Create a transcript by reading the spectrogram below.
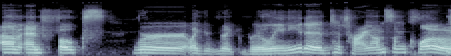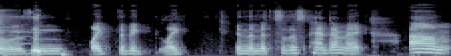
um, and folks were like, like really needed to try on some clothes and like the big, like in the midst of this pandemic. Um,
